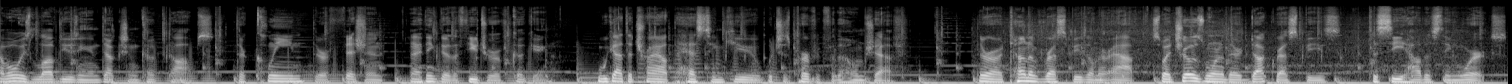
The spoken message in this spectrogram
I've always loved using induction cooktops. They're clean, they're efficient, and I think they're the future of cooking. We got to try out the Hestan Cue, which is perfect for the home chef. There are a ton of recipes on their app, so I chose one of their duck recipes to see how this thing works.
